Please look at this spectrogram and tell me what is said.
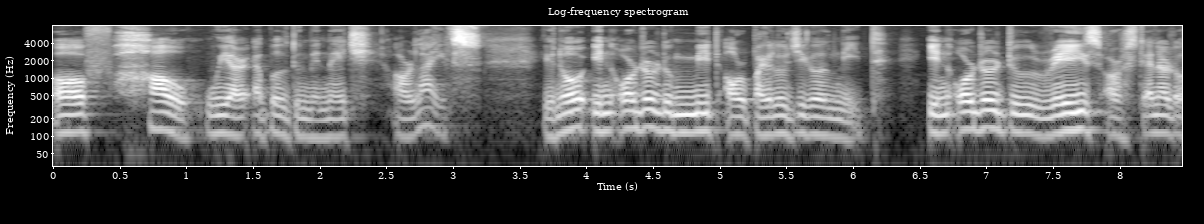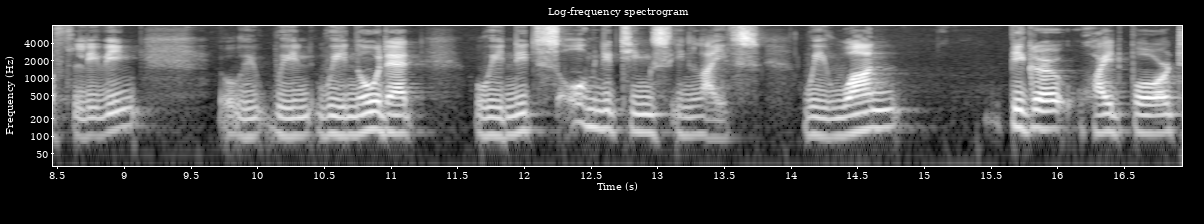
of how we are able to manage our lives. You know, in order to meet our biological need, in order to raise our standard of living, we, we, we know that we need so many things in lives. We want bigger whiteboard,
